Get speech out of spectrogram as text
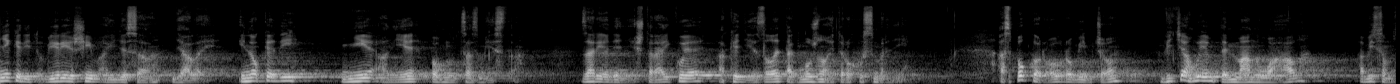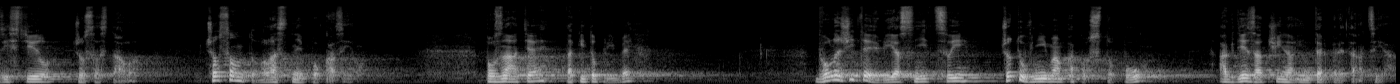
Niekedy to vyrieším a ide sa ďalej. Inokedy nie a nie pohnúť sa z miesta. Zariadenie štrajkuje a keď je zle, tak možno aj trochu smrdí. A s pokorou robím čo? Vyťahujem ten manuál, aby som zistil, čo sa stalo. Čo som to vlastne pokazil. Poznáte takýto príbeh? Dôležité je vyjasniť si, čo tu vnímam ako stopu a kde začína interpretácia.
